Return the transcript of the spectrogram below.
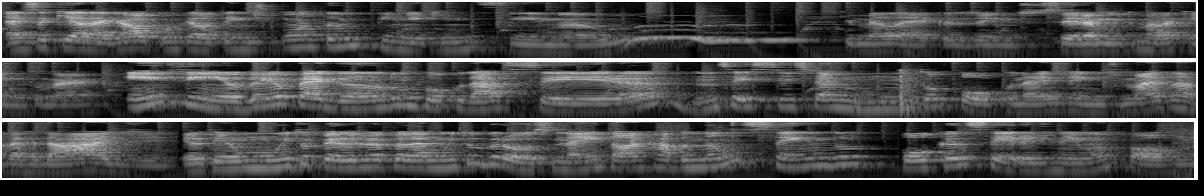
Essa aqui é legal porque ela tem tipo uma tampinha aqui em cima. Uh, que meleca, gente. Cera é muito melequento, né? Enfim, eu venho pegando um pouco da cera. Não sei se isso é muito ou pouco, né, gente? Mas, na verdade, eu tenho muito pelo e meu pelo é muito grosso, né? Então acaba não sendo pouca cera de nenhuma forma.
